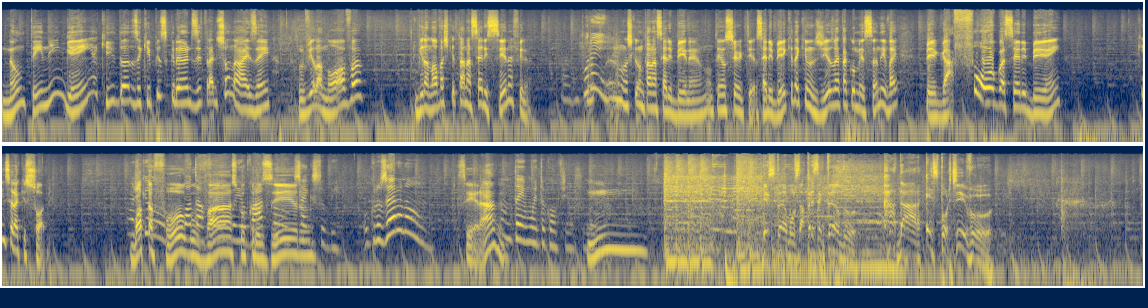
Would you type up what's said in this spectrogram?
Não tem ninguém aqui das equipes grandes e tradicionais, hein? O Vila Nova, Vila Nova acho que tá na série C, né, filho? Por aí. Eu acho que não tá na série B, né? Não tenho certeza. Série B que daqui uns dias vai estar tá começando e vai pegar fogo a série B, hein? Quem será que sobe? Botafogo, Botafogo, Vasco, Cruzeiro. Vasco consegue subir. O Cruzeiro não. Será? Não tenho muita confiança. Hum. Estamos apresentando Radar Esportivo.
